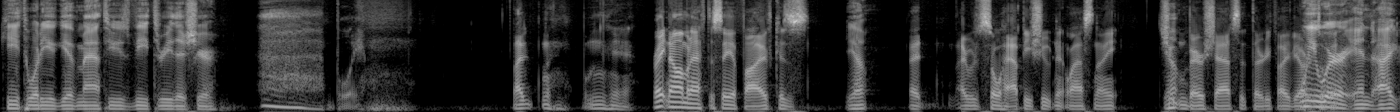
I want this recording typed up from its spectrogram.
Keith, what do you give Mathews V3 this year? Boy, I yeah. Right now I'm gonna have to say a five because yeah, I I was so happy shooting it last night, shooting bare shafts at 35 yards. We with were, and I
